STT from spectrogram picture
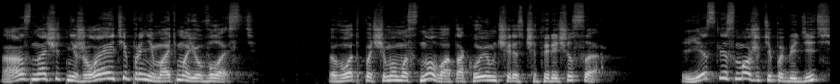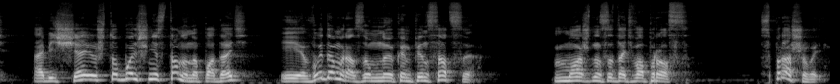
А значит, не желаете принимать мою власть. Вот почему мы снова атакуем через 4 часа. Если сможете победить, обещаю, что больше не стану нападать и выдам разумную компенсацию». Можно задать вопрос. Спрашивай.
